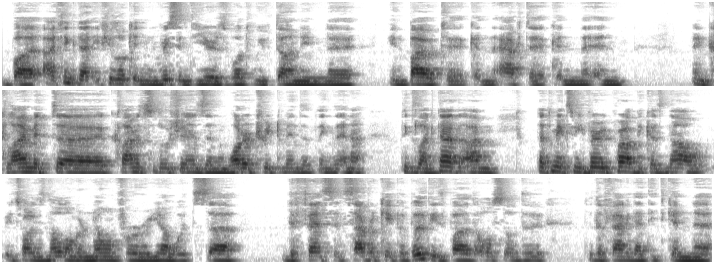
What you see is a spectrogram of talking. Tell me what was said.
But I think that if you look in recent years, what we've done in uh, in biotech and agtech and and and climate uh, climate solutions and water treatment and things and uh, things like that, um, that makes me very proud because now Israel is no longer known for you know its uh, defense and cyber capabilities, but also the to the fact that it can uh,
